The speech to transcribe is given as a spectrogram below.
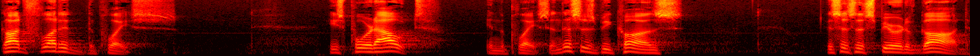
God flooded the place. He's poured out in the place. And this is because this is the Spirit of God.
